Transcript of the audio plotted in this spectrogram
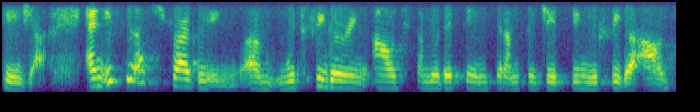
pleasure. And if you are struggling um, with figuring out some of the things that I'm suggesting you figure out,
